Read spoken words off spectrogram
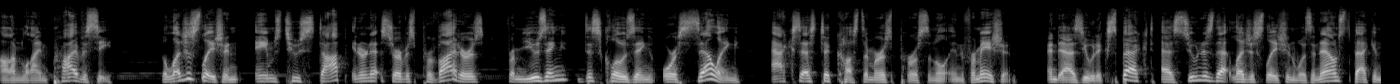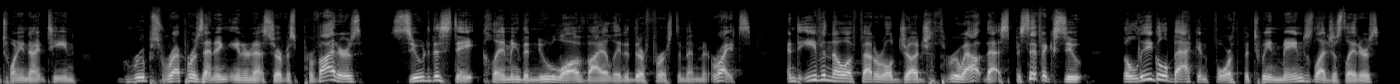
online privacy. The legislation aims to stop internet service providers from using, disclosing, or selling access to customers' personal information. And as you would expect, as soon as that legislation was announced back in 2019, groups representing internet service providers sued the state, claiming the new law violated their First Amendment rights. And even though a federal judge threw out that specific suit, the legal back and forth between Maine's legislators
